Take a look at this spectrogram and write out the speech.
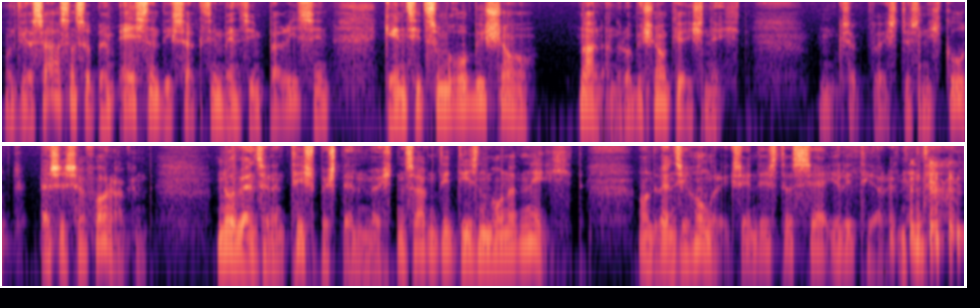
Und wir saßen so beim Essen und ich sagte ihm, wenn Sie in Paris sind, gehen Sie zum Robichon. Nein, an Robichon gehe ich nicht. Und gesagt, ist das nicht gut? Es ist hervorragend. Nur wenn Sie einen Tisch bestellen möchten, sagen die diesen Monat nicht. Und wenn Sie hungrig sind, ist das sehr irritierend.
